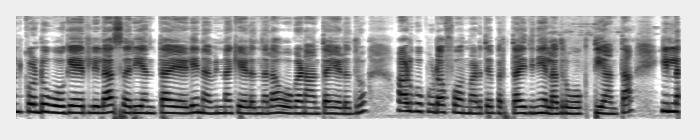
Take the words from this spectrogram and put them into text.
ಅಂದ್ಕೊಂಡು ಹೋಗೇ ಇರಲಿಲ್ಲ. ಸರಿ ಅಂತ ಹೇಳಿ ನವೀನ ಕೇಳಿದ್ನಲ್ಲ, ಹೋಗೋಣ ಅಂತ ಹೇಳಿದ್ರು. ಅವಳಿಗೂ ಕೂಡ ಫೋನ್ ಮಾಡಿದೆ, ಬರ್ತಾ ಇದ್ದೀನಿ, ಎಲ್ಲಾದರೂ ಹೋಗ್ತೀಯಾ ಅಂತ. ಇಲ್ಲ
